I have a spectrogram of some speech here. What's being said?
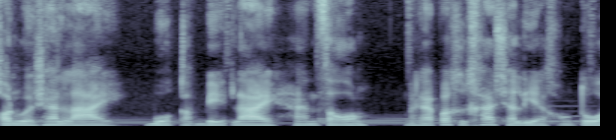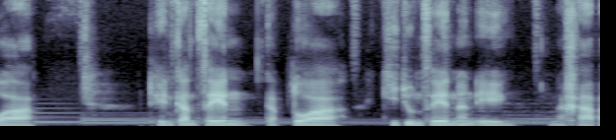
conversion line บวกกับ base line หาร 2 นะครับ ก็คือค่าเฉลี่ยของตัวเทนกันเซนกับตัวคิจุนเซนนั่นเองนะครับ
